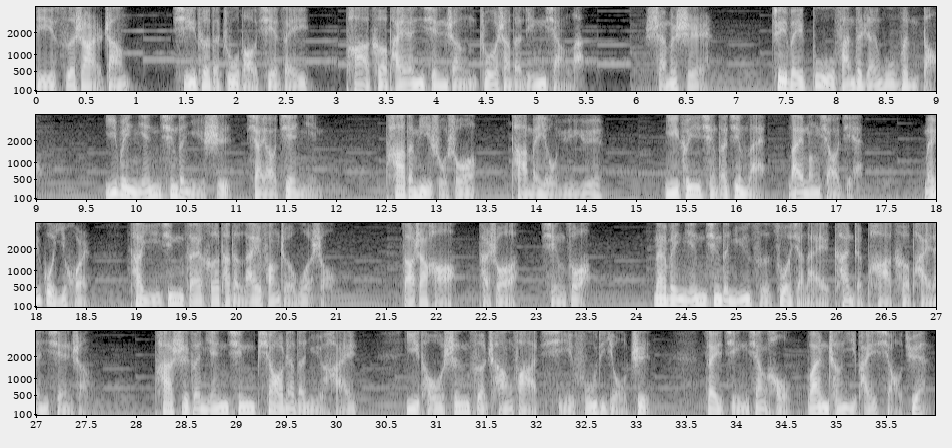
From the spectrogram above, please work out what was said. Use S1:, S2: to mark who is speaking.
S1: 第四十二章，奇特的珠宝窃贼帕克派恩先生桌上的铃响了。什么事？这位不凡的人物问道。一位年轻的女士想要见您。她的秘书说她没有预约。你可以请她进来，莱蒙小姐。没过一会儿，她已经在和她的来访者握手。早上好，她说，请坐。那位年轻的女子坐下来，看着帕克派恩先生。她是个年轻漂亮的女孩，一头深色长发起伏的有致，在颈项后弯成一排小卷，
